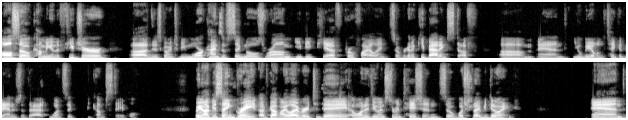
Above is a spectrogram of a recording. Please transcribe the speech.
also coming in the future, uh, there's going to be more kinds of signals, RUM, eBPF profiling. So we're going to keep adding stuff, um, and you'll be able to take advantage of that once it becomes stable. But you might be saying, great, I've got my library today. I want to do instrumentation. So what should I be doing? And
